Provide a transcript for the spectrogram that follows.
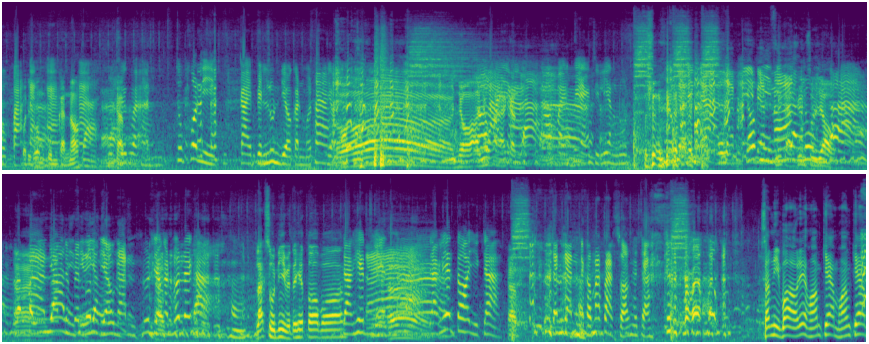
พบปะบ่ได้ร่วมกลุ่มกันเนาะ จ้าครับรู้สึกว่าทุกคนนี่กลายเป็นรุ่นเดียวกันหมดเดียวโอ้ ยออายุมากัน ก็ไปแม่สิเลี้ยงรุ่นยกมีสีเรียงรุ่นขึ้นสู่เหย้าค่ะรับปริญญาจะนี่เป็นสีรุ่นเรียงเดียวรุ่นกันรุ่นเดียวกันหมดเลยค่ะหลักสูตรนี้เป็นตะเฮ็ดต่อบ่อยากเฮ็ดเรียอยากเรียนต่ออีกจ้ะครับจันจันจะเขามาฝากสองนะจ๊ะสำนีบ่เอาเด้หอมแก้มหอมแก้ม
